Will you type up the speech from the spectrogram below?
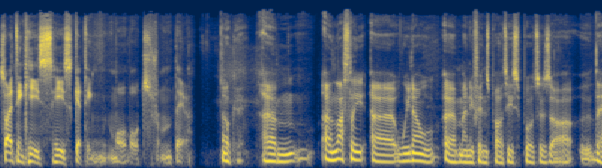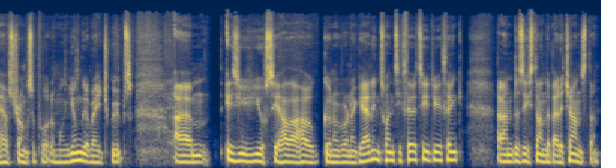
So I think he's he's getting more votes from there. Okay. Um, and lastly, uh, we know uh, many Finns party supporters are they have strong support among younger age groups. Um, is Jussi halla going to run again in 2030? Do you think? And does he stand a better chance then?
